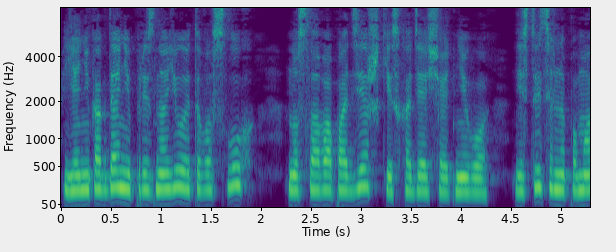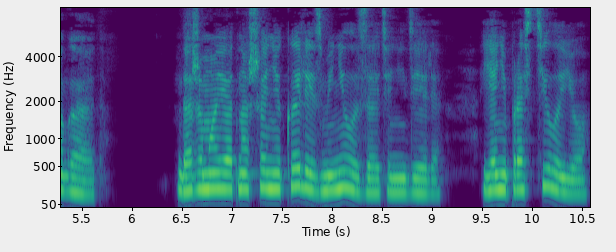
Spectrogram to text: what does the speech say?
Я никогда не признаю этого вслух, но слова поддержки, исходящие от него, действительно помогают. Даже мое отношение к Элли изменилось за эти недели – я не простил ее,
